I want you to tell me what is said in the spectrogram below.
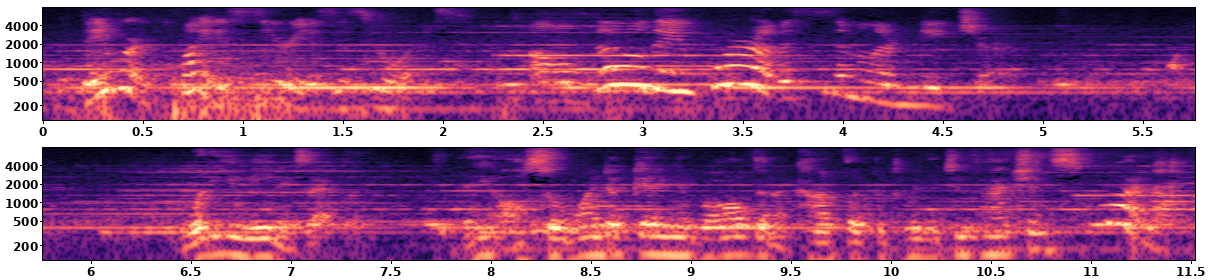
but they weren't quite as serious as yours. Although they were of a similar nature. What do you mean exactly? Did they also wind up getting involved in a conflict between the two factions? More or less.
